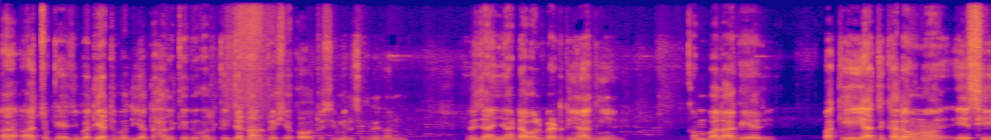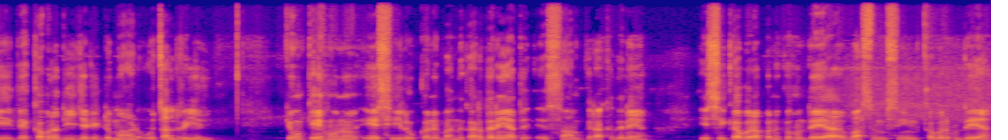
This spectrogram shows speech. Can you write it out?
ਆ ਆ ਚੁੱਕੇ ਆ ਜੀ। ਵਧੀਆ ਤੋਂ ਵਧੀਆ ਤੇ ਹਲਕੇ ਤੋਂ ਹਲਕੇ ਜਿੱਦਾਂ ਤੁਸੀਂ ਕਹੋ ਤੁਸੀਂ ਮਿਲ ਸਕਦੇ ਤੁਹਾਨੂੰ। ਰਜਾਈਆਂ ਡਬਲ ਬੈੱਡ ਦੀਆਂ ਆ ਗਈਆਂ, ਕੰਬਲ ਆ ਗਏ ਆ ਜੀ। ਬਾਕੀ ਅੱਜ ਕੱਲ ਹੁਣ ਏਸੀ ਦੇ ਕਵਰ ਦੀ ਜਿਹੜੀ ਡਿਮਾਂਡ ਉਹ ਚੱਲ ਰਹੀ ਹੈ ਜੀ। ਕਿਉਂਕਿ ਹੁਣ ਏਸੀ ਲੋਕਾਂ ਨੇ ਬੰਦ ਕਰ ਦੇਣੇ ਆ ਤੇ ਇਹ ਸਾਂਭ ਕੇ ਰੱਖ ਦੇਣੇ ਆ। ਏਸੀ ਕਵਰ ਆਪਣੇ ਕੋਲ ਹੁੰਦੇ ਆ ਵਾਸ਼ਿੰਗ ਮਸ਼ੀਨ ਕਵਰ ਹੁੰਦੇ ਆ।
